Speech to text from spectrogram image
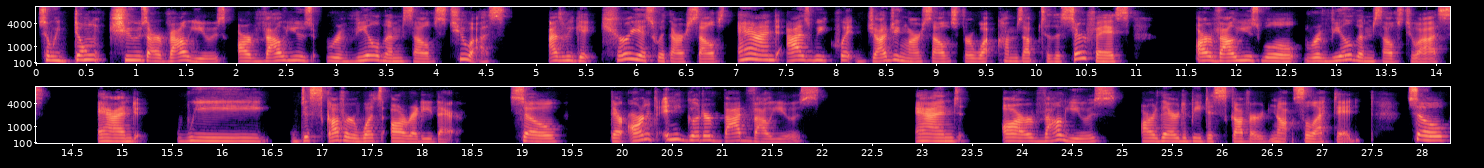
So we don't choose our values, our values reveal themselves to us as we get curious with ourselves and as we quit judging ourselves for what comes up to the surface. Our values will reveal themselves to us and we discover what's already there. So there aren't any good or bad values. And our values are there to be discovered, not selected. So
